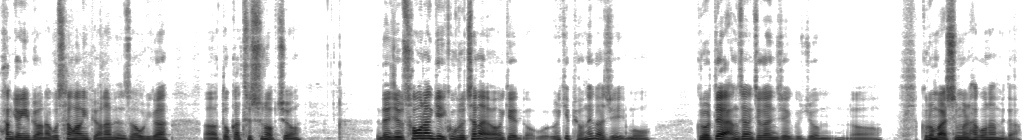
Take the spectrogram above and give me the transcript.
환경이 변하고 상황이 변하면서 우리가 어, 똑같을 수는 없죠. 근데 이제 서운한 게 있고 그렇잖아요. 이게 왜 이렇게 변해가지? 뭐 그럴 때 항상 제가 이제 그좀 어, 그런 말씀을 하곤 합니다.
